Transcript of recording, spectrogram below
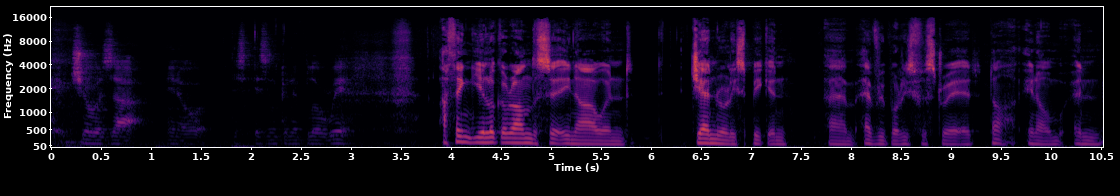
it shows that you know this isn't going to blow away I think you look around the city now and generally speaking um, everybody's frustrated not you know and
